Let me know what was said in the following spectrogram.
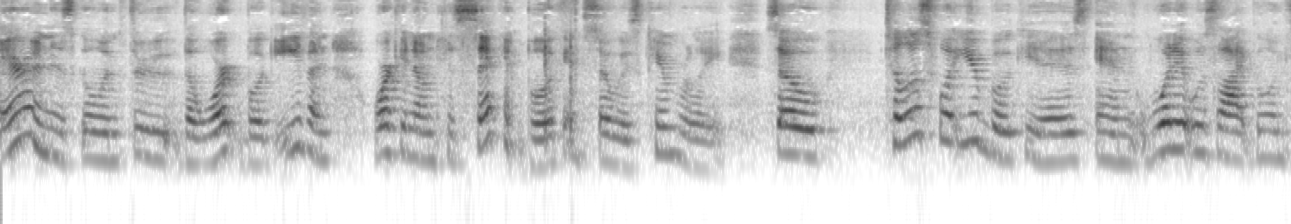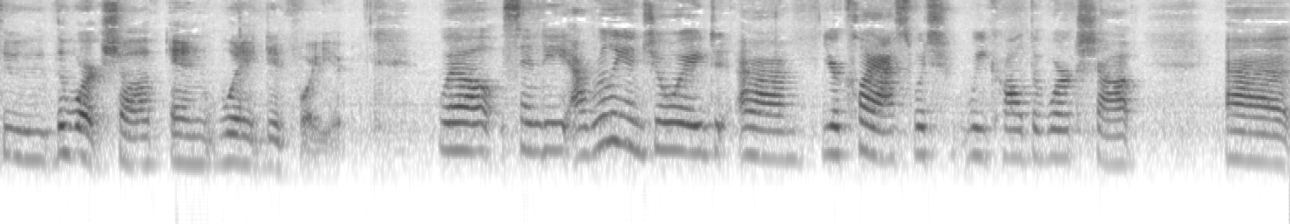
Aaron is going through the workbook, even working on his second book, and so is Kimberly. So tell us what your book is and what it was like going through the workshop and what it did for you. Well, Cindy, I really enjoyed um, your class, which we called the workshop. Uh,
